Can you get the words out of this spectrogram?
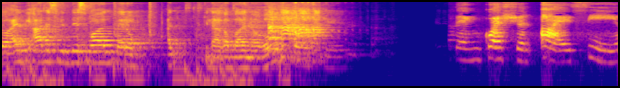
So I'll be honest with this one. Pero an- kinakabahan ako. Question I see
